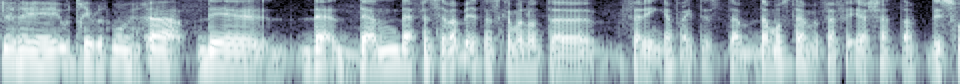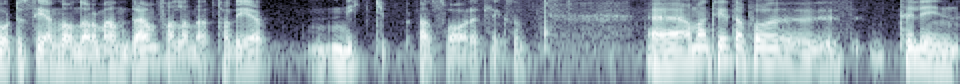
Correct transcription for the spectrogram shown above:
Det, det är otroligt många. Ja, det, de, den defensiva biten ska man nog inte förringa faktiskt. Den, den måste MFF ersätta. Det är svårt att se någon av de andra anfallarna ta det nickansvaret liksom. Eh, om man tittar på eh, Thelin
